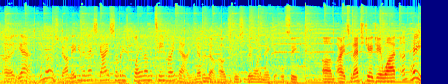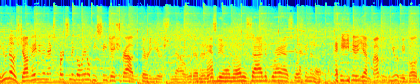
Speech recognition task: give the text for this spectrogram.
Uh, yeah, who knows, John? Maybe the next guy somebody's playing on the team right now. You never know how exclusive they want to make it. We'll see. Um, all right, so that's J.J. Watt. Um, hey, who knows, John? Maybe the next person to go in will be C.J. Stroud 30 years from now or whatever And it I'll is. be on the other side of the grass looking up. Hey, you, yeah, you and me both.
